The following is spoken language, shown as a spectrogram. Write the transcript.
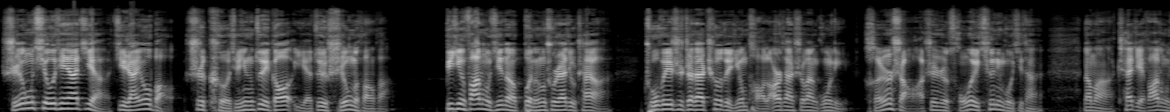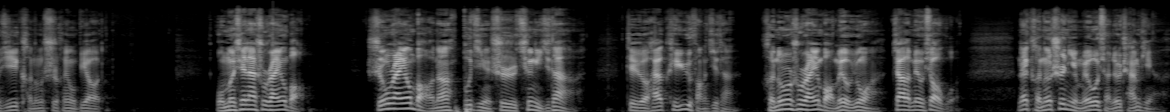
使用汽油添加剂啊，即燃油宝，是可行性最高也最实用的方法。毕竟发动机呢不能说拆就拆啊，除非是这台车子已经跑了二三十万公里，很少啊，甚至从未清理过积碳，那么拆解发动机可能是很有必要的。我们先来说燃油宝，使用燃油宝呢不仅是清理积碳啊，这个还可以预防积碳。很多人说燃油宝没有用啊，加了没有效果，那可能是你没有选对产品啊，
